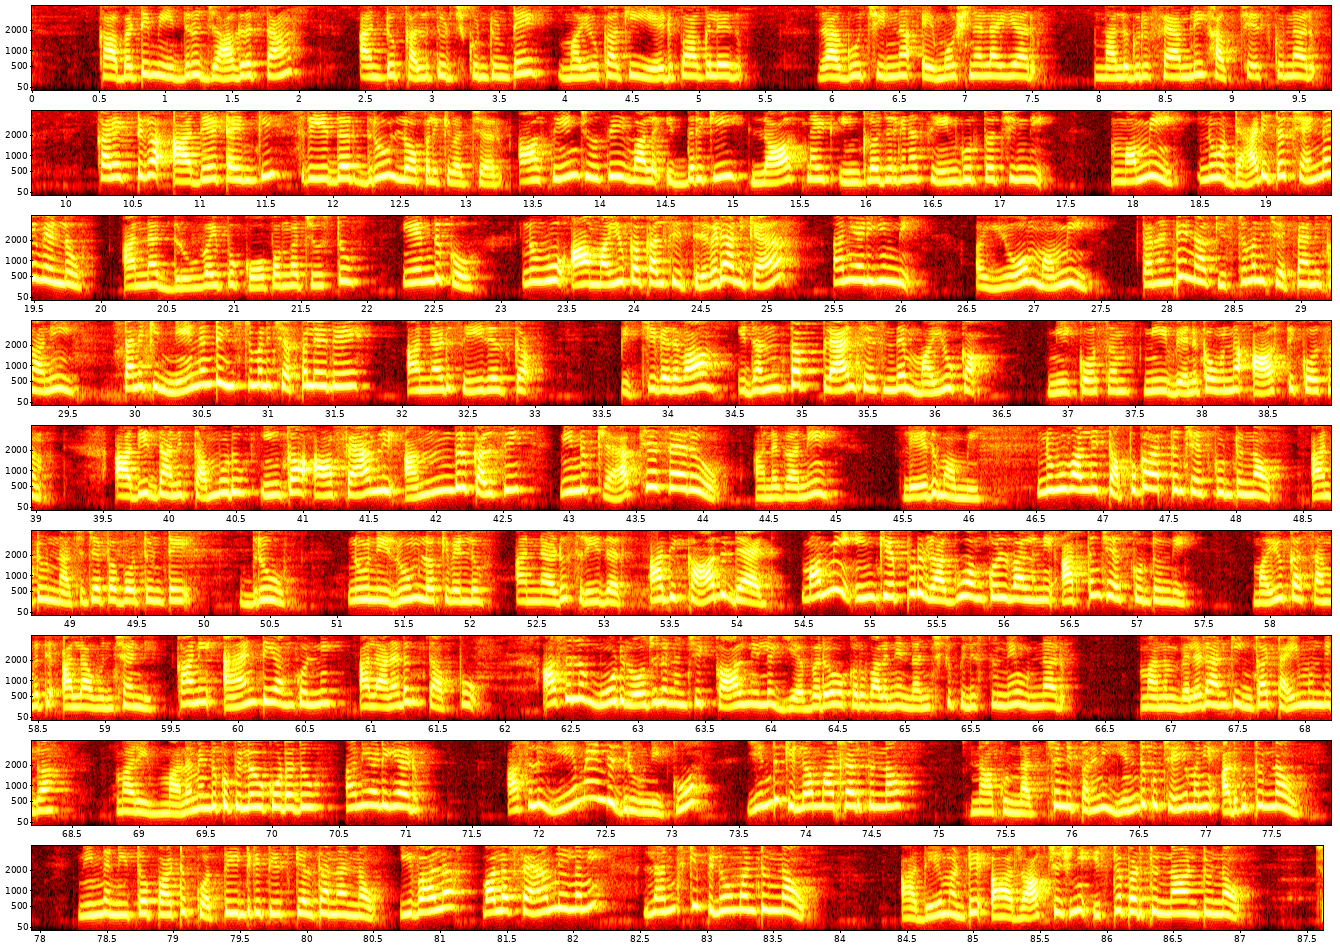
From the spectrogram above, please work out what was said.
కాబట్టి మీ ఇద్దరు జాగ్రత్త అంటూ కళ్ళు తుడుచుకుంటుంటే మయూకాకి ఏడుపాగలేదు. రఘు చిన్న ఎమోషనల్ అయ్యారు. నలుగురు ఫ్యామిలీ హక్ చేసుకున్నారు. కరెక్ట్గా అదే టైంకి శ్రీధర్ ధ్రువ్ లోపలికి వచ్చారు. ఆ సీన్ చూసి వాళ్ళ ఇద్దరికి లాస్ట్ నైట్ ఇంట్లో జరిగిన సీన్ గుర్తొచ్చింది. మమ్మీ నువ్వు డాడీతో చెన్నై వెళ్ళు అన్న ధ్రువ్ వైపు కోపంగా చూస్తూ ఎందుకు? నువ్వు ఆ మయూక కలిసి తిరగడానికా? అని అడిగింది. అయ్యో మమ్మీ తనంటే నాకు ఇష్టమని చెప్పాను కానీ తనకి నేనంటే ఇష్టమని చెప్పలేదే అన్నాడు సీరియస్గా. పిచ్చి వెదవా ఇదంతా ప్లాన్ చేసిందే మయూక. నీకోసం నీ వెనుక ఉన్న ఆస్తి కోసం అది దాని తమ్ముడు ఇంకా ఆ ఫ్యామిలీ అందరూ కలిసి నిన్ను ట్రాప్ చేశారు. అనగానే లేదు మమ్మీ నువ్వు వాళ్ళని తప్పుగా అర్థం చేసుకుంటున్నావు అంటూ నచ్చజెప్పబోతుంటే ధ్రువ్ నువ్వు నీ రూమ్లోకి వెళ్ళు అన్నాడు శ్రీధర్. అది కాదు డాడ్ మమ్మీ ఇంకెప్పుడు రఘు అంకుల్ వాళ్ళని అర్థం చేసుకుంటుంది. మయూక సంగతి అలా ఉంచండి కానీ యాంటీ అంకుల్ని అలా అనడం తప్పు. అసలు మూడు రోజుల నుంచి కాలనీలో ఎవరో ఒకరు వాళ్ళని లంచ్కి పిలుస్తూనే ఉన్నారు. మనం వెళ్ళడానికి ఇంకా టైం ఉందిగా. మరి మనం ఎందుకు పిలవకూడదు? అని అడిగాడు. అసలు ఏమైంది ధ్రువ్ నీకు? ఎందుకు ఇలా మాట్లాడుతున్నావు? నాకు నచ్చని పనిని ఎందుకు చేయమని అడుగుతున్నావు? నిన్న నీతో పాటు కొత్త ఇంటికి తీసుకెళ్తానన్నావు. ఇవాళ వాళ్ళ ఫ్యామిలీలని లంచ్కి పిలవమంటున్నావు. అదేమంటే ఆ రాక్షసిని ఇష్టపడుతున్నా అంటున్నావు.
